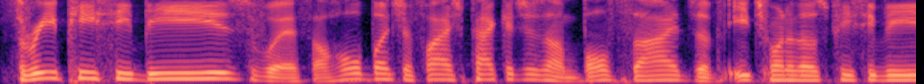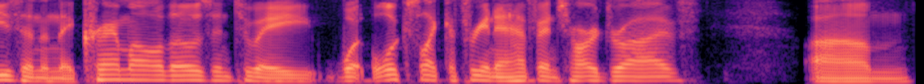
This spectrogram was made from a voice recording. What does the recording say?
three PCBs with a whole bunch of flash packages on both sides of each one of those PCBs, and then they cram all of those into a what looks like a three and a half inch hard drive. Um,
